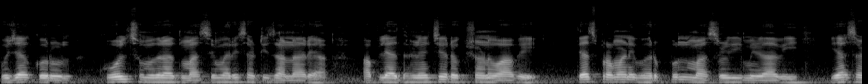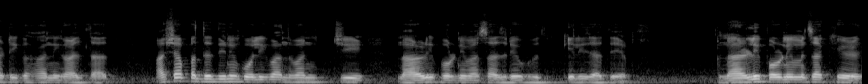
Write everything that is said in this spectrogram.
पूजा करून खोल समुद्रात मासेमारीसाठी जाणाऱ्या आपल्या धण्याचे रक्षण व्हावे. त्याचप्रमाणे भरपूर मासळी मिळावी यासाठी कहाणी घालतात. अशा पद्धतीने कोळी बांधवांची नारळी पौर्णिमा साजरी होत केली जाते. नारळी पौर्णिमेचा खेळ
